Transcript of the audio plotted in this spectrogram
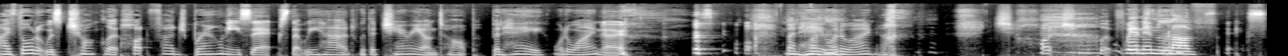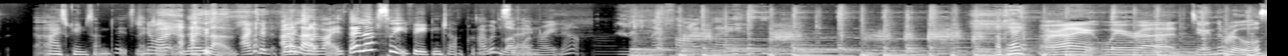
I thought it was chocolate hot fudge brownie sex that we had with a cherry on top, but hey, what do I know? But hey, what do I know? Ch- Hot chocolate. fudge Women love sex. ice cream sundaes. You know don't what? They They love. I could, They I love could, ice. They love sweet food and chocolate. I would love so. one right now. No fire play. Okay, All right, we're uh, doing the rules,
